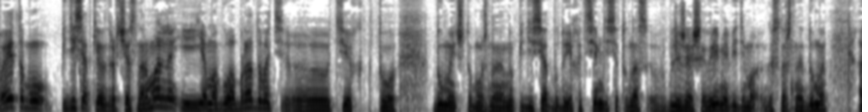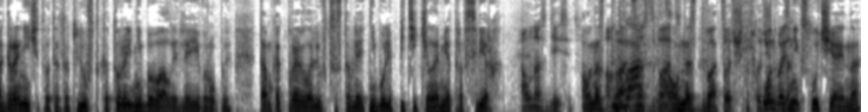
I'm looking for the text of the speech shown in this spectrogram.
Поэтому 50 км в час нормально, и я могу обрадовать э, тех, кто думает, что можно, ну, 50, буду ехать 70. У нас в ближайшее время, видимо, Государственная Дума ограничит вот этот люфт, который небывалый для Европы. Там, как правило, люфт составляет не более 5 километров сверх а у нас 10. А у нас 20. А у нас 20. А у нас 20. Точно, точно. Он возник да. случайно.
